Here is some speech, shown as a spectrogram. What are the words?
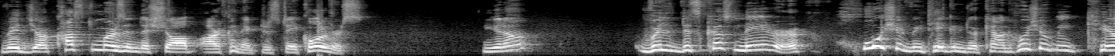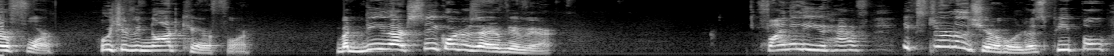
with your customers in the shop are connected stakeholders. You know? We'll discuss later who should we take into account who should we care for who should we not care for? But these are stakeholders are everywhere. Finally, you have external shareholders, people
